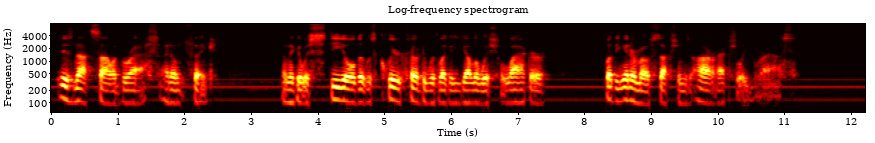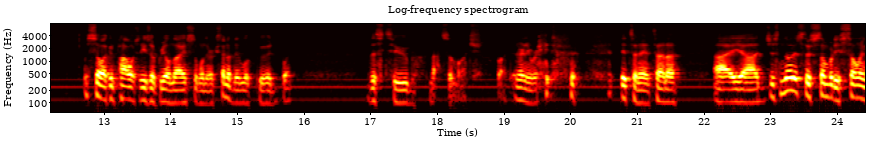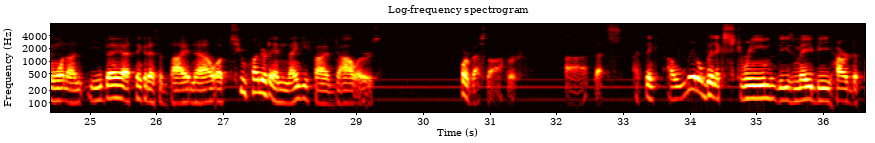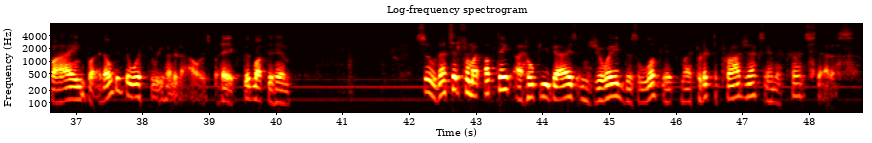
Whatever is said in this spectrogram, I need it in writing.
is not solid brass, I don't think. I think it was steel that was clear coated with like a yellowish lacquer, but the innermost sections are actually brass. So I can polish these up real nice, so when they're extended they look good, but this tube, not so much. But at any rate, it's an antenna. I uh, just noticed there's somebody selling one on eBay. I think it has a buy it now of $295 or best offer. Uh, that's, I think, a little bit extreme. These may be hard to find, but I don't think they're worth 300 hours. But hey, good luck to him. So that's it for my update. I hope you guys enjoyed this look at my Predicta projects and their current status.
